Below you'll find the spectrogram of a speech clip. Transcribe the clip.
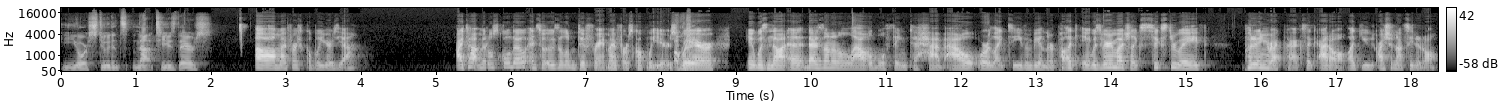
your students not to use theirs? Uh, my first couple years, yeah. I taught middle school though, and so it was a little different my first couple years, Okay. where it was not a that is not an allowable thing to have out or like to even be in their like it was very much like sixth through eighth, put it in your backpacks like at all like you I should not see it at all.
